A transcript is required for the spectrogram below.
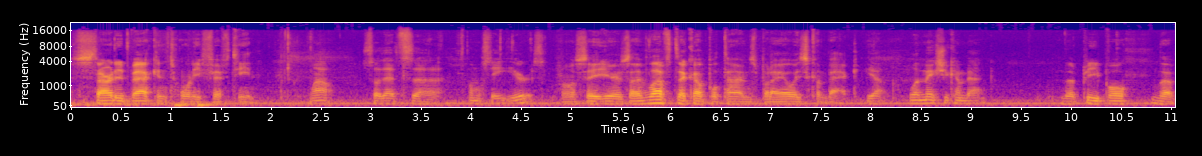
started back in 2015. Wow. So that's uh, almost eight years. Almost eight years. I've left a couple times, but I always come back. Yeah. What makes you come back? The people, the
